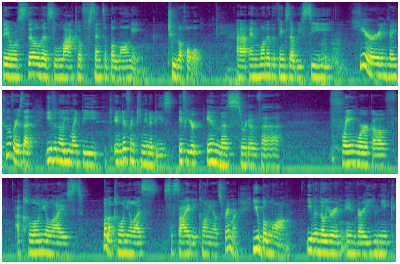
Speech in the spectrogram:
there was still this lack of sense of belonging to the whole. Uh, and one of the things that we see here in Vancouver is that even though you might be in different communities, if you're in this sort of uh, framework of a colonialized, well, a colonialized society, colonialized framework, you belong, even though you're in, in very unique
